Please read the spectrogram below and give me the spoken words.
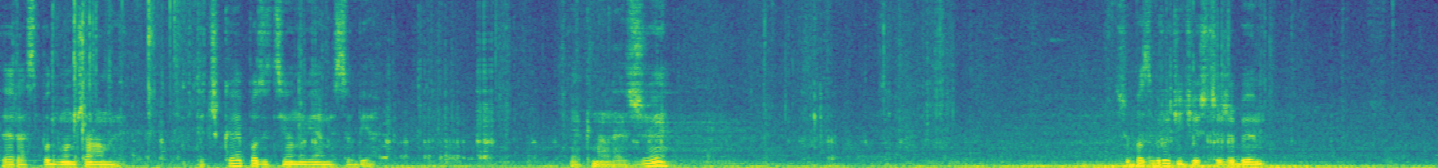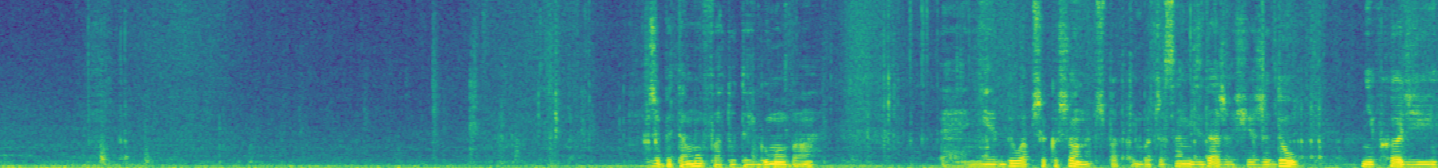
Teraz podłączamy wtyczkę, pozycjonujemy sobie jak należy. Trzeba zwrócić jeszcze, żeby żeby ta mufa tutaj gumowa e, nie była przekoszona przypadkiem, bo czasami zdarza się, że dół nie wchodzi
